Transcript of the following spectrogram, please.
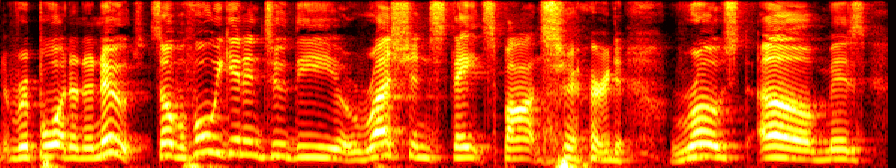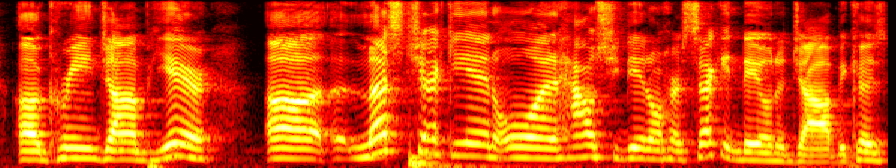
reporting the news. So before we get into the Russian state-sponsored roast of Ms. Uh, Karine Jean Pierre, uh, let's check in on how she did on her second day on the job because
